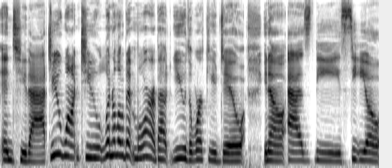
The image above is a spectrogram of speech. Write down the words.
into that, do want to learn a little bit more about you, the work you do, you know, as the CEO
